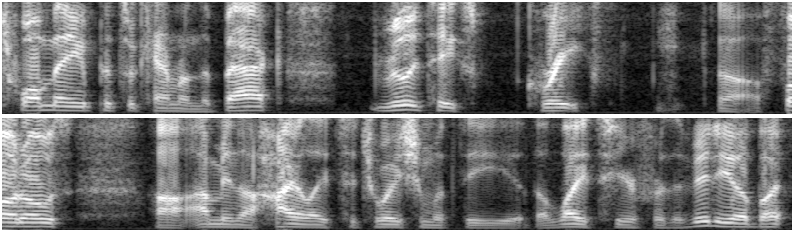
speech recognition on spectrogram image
12 megapixel camera on the back, really takes great uh, photos. Uh, I'm in a highlight situation with the the lights here for the video, but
